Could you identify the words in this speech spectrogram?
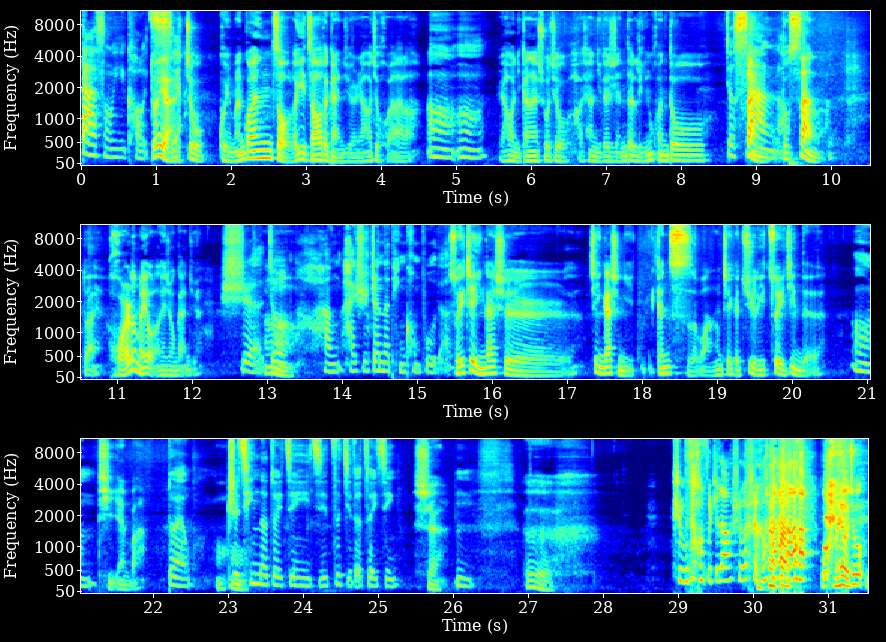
大松一口气。对呀、就鬼门关走了一遭的感觉，然后就回来了。嗯嗯，然后你刚才说，就好像你的人的灵魂都就散了都。散了，对，魂儿都没有了那种感觉。是，就啊很、还是真的挺恐怖的。所以这应该是，这应该是你跟死亡这个距离最近的嗯，体验吧？对，哦至亲的最近以及自己的最近，是，嗯，呃，是不是都不知道说什么？我没有就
